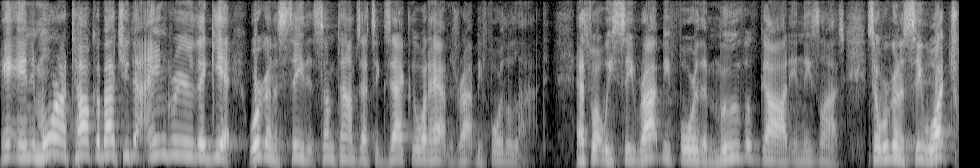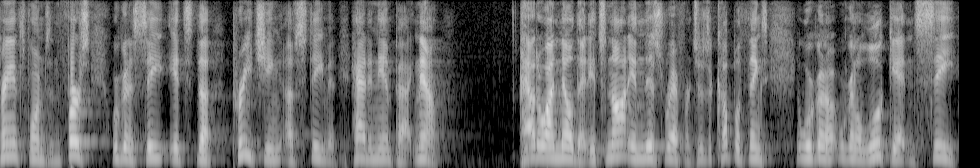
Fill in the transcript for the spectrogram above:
And, and the more I talk about you, the angrier they get. We're going to see that sometimes that's exactly what happens right before the light. That's what we see right before the move of God in these lives. So we're going to see what transforms. And first, we're going to see it's the preaching of Stephen had an impact. Now, how do I know that? It's not in this reference. There's a couple of things we're going to, we're going to look at and see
